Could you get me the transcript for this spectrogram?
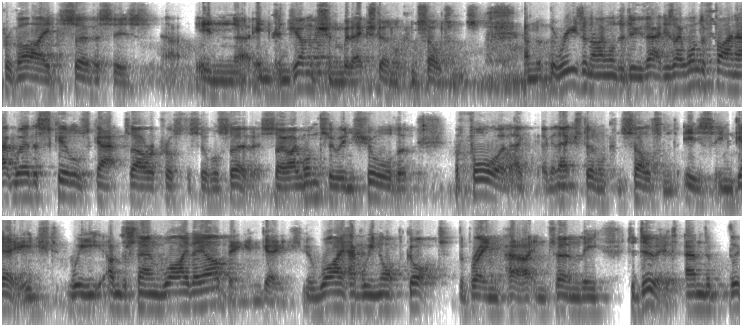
provide services uh, in, uh, in conjunction with external consultants. And the, reason I want to do that is I want to find out where the skills gaps are across the civil service. So I want to ensure that before a, an external consultant is engaged, we understand why they are being engaged. You know, why have we not got the brain power internally to do it? And the, the,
